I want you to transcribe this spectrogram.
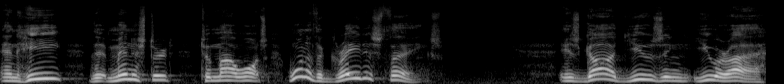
And he that ministered to my wants. One of the greatest things is God using you or I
